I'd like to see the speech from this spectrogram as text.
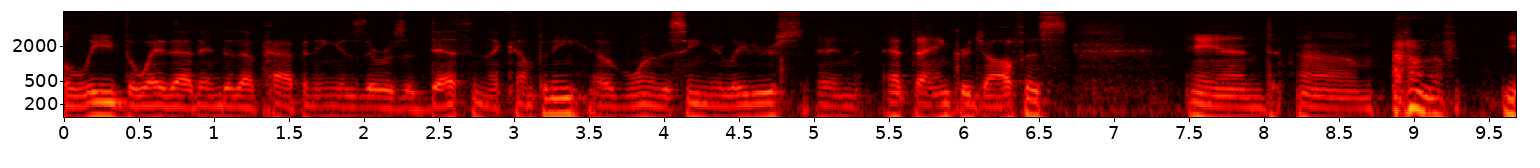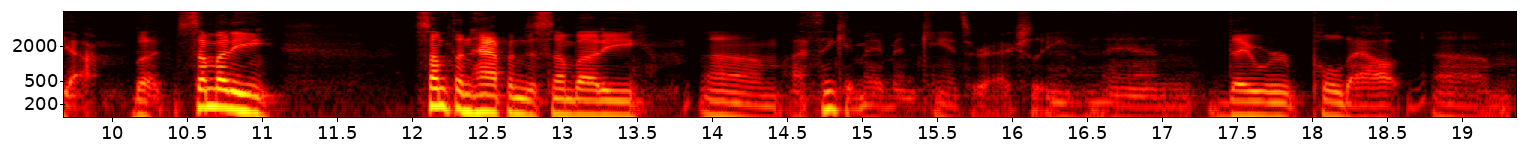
believe the way that ended up happening is there was a death in the company of one of the senior leaders in at the Anchorage office, and um, I don't know if yeah, but somebody something happened to somebody. Um, I think it may have been cancer actually, Mhm. and they were pulled out, um,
